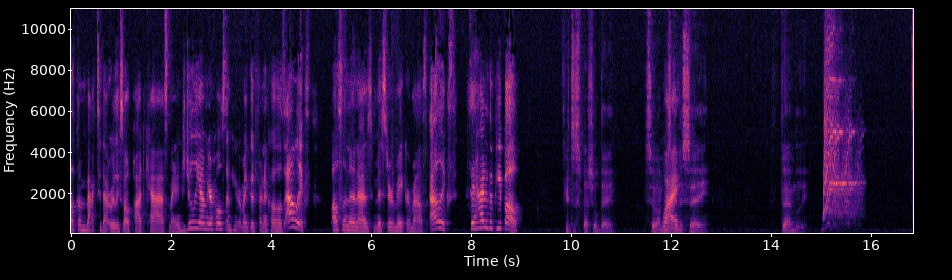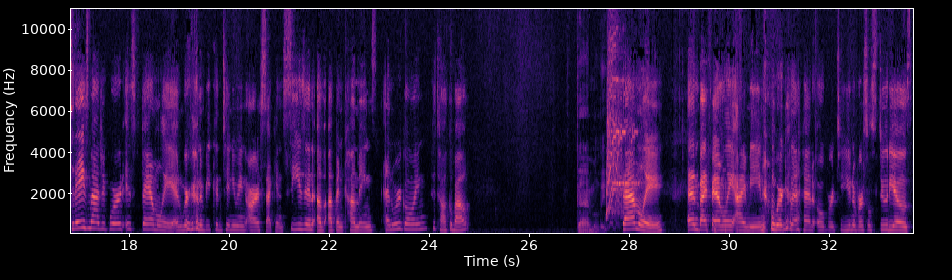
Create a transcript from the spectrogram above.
welcome back to that really swell podcast. My name is Julie. I'm your host. I'm here with my good friend and co-host Alex, also known as Mr. Maker Mouse. Alex, say hi to the people. It's a special day, so I'm Why? just gonna say family. Today's magic word is family, and we're going to be continuing our second season of Up and Comings, and we're going to talk about Family. family. And by family, I mean we're going to head over to Universal Studios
